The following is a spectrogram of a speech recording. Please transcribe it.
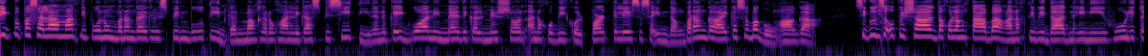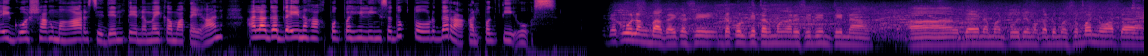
Pigpapasalamat ni punong barangay Crispin Butin kan Bangkeruhan Legazpi City na nagkaigwanin medical mission anak Bicol Party List sa indang barangay kasubagong aga. Sigun sa opisyal, dakulang tabang ang aktibidad na inihuli ta igwa siyang mga residente na may kamatayan, alagad na nakakapagpahiling sa doktor darakan pagtios. Dako lang bagay kasi dakol kitang mga residente na uh, dahil naman pwede makaduma sa banwa at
